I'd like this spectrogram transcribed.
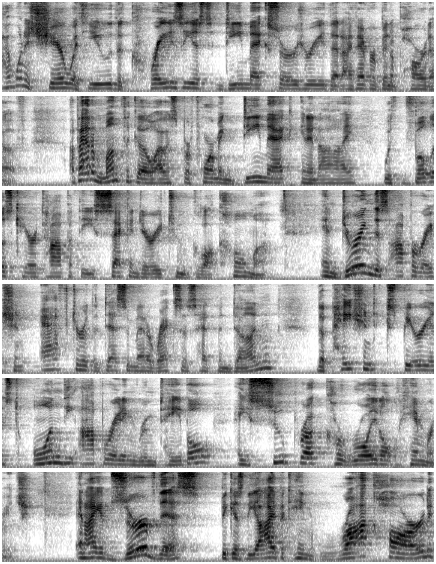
I want to share with you the craziest DMEK surgery that I've ever been a part of. About a month ago, I was performing DMEK in an eye with bullous keratopathy secondary to glaucoma. And during this operation, after the descemetorrhexis had been done, the patient experienced on the operating room table a suprachoroidal hemorrhage. And I observed this because the eye became rock hard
